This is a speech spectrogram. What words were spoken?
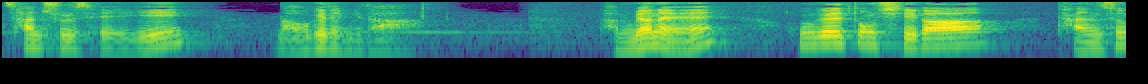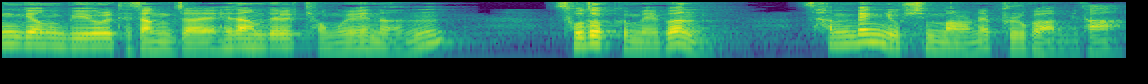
산출세액이 나오게 됩니다. 반면에 홍길동 씨가 단순 경비율 대상자에 해당될 경우에는 소득 금액은 360만 원에 불과합니다.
